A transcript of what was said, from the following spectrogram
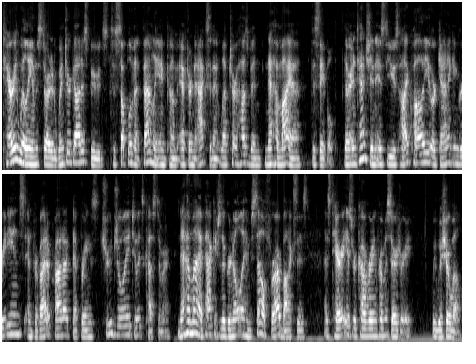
Terry Williams started Winter Goddess Foods to supplement family income after an accident left her husband, Nehemiah, disabled. Their intention is to use high quality organic ingredients and provide a product that brings true joy to its customer. Nehemiah packaged the granola himself for our boxes as Terry is recovering from a surgery. We wish her well.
